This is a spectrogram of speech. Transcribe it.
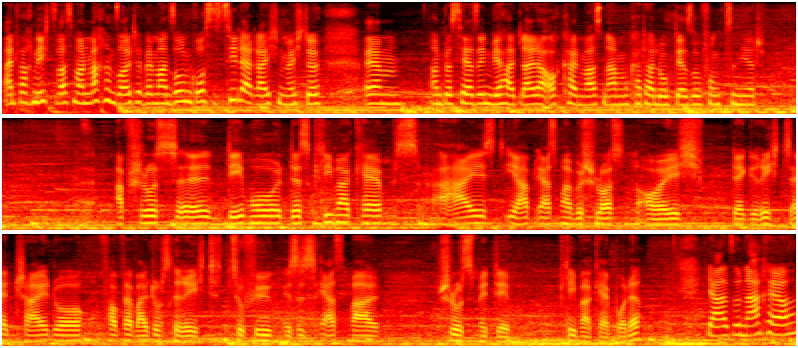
einfach nichts, was man machen sollte, wenn man so ein großes Ziel erreichen möchte. Ähm, und bisher sehen wir halt leider auch keinen Maßnahmenkatalog, der so funktioniert. Abschlussdemo des Klimacamps heißt, ihr habt erstmal beschlossen, euch der Gerichtsentscheidung vom Verwaltungsgericht zu fügen. Es ist erstmal Schluss mit dem Klimacamp, oder? Ja, also nachher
